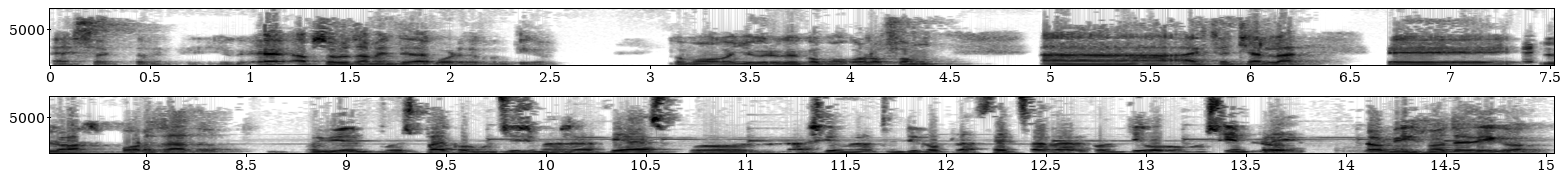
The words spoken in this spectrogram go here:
Exactamente. Eh, absolutamente de acuerdo contigo. Como yo creo que como colofón a, esta charla eh, lo has bordado. Muy bien, pues Paco, muchísimas gracias por ha sido un auténtico placer charlar contigo como siempre. lo mismo te digo.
